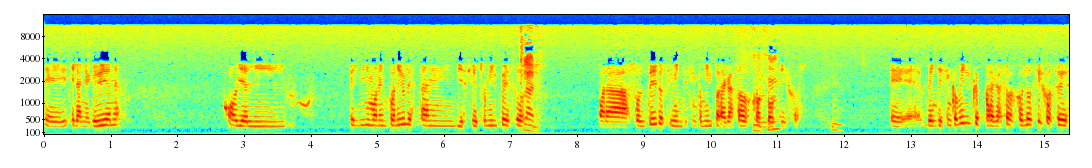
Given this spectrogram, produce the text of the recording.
eh, el año que viene. Hoy el, el mínimo no imponible está en 18 mil pesos para solteros y 25 mil para casados con dos hijos. Eh, 25 mil para casados con dos hijos es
